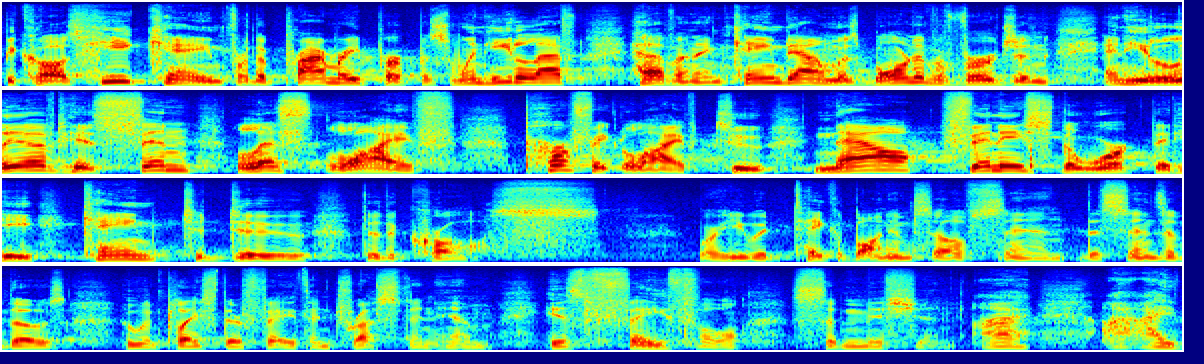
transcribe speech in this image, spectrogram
because he came for the primary purpose. When he left heaven and came down, was born of a virgin, and he lived his sinless life, perfect life, to now finish the work that he came to do through the cross where he would take upon himself sin, the sins of those who would place their faith and trust in him. His faithful submission. I, I,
